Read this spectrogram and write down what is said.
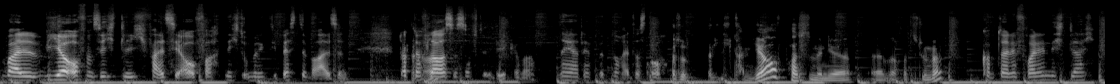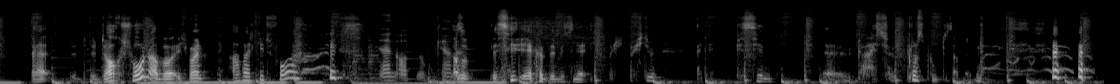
weil wir offensichtlich, falls sie aufwacht, nicht unbedingt die beste Wahl sind. Dr. Aha. Flowers ist auf dem Weg, aber naja, der wird noch etwas brauchen. also ich kann hier aufpassen, wenn ihr äh, noch was zu tun habt. Kommt deine Freundin nicht gleich? Äh, doch schon, aber ich meine, Arbeit geht vor. Ja, in Ordnung, gerne. Also, er kommt ein bisschen, ich möchte- möchte ein bisschen, äh, du weißt schon, Pluspunkte sammeln.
